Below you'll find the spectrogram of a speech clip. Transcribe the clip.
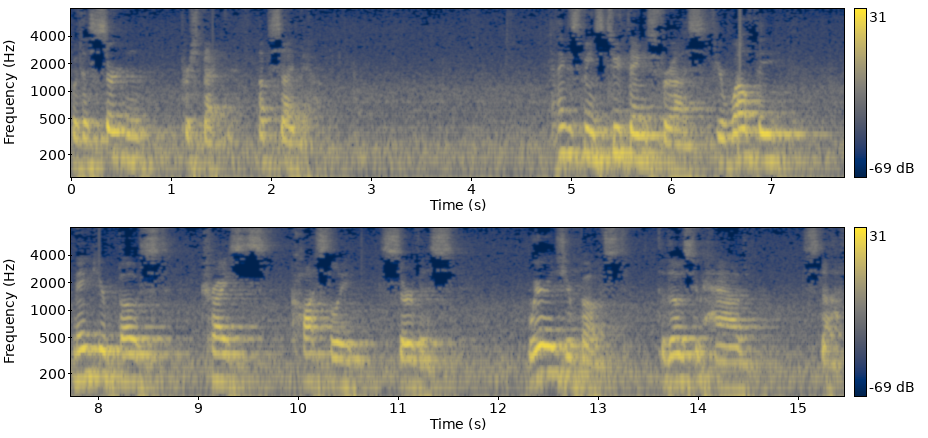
with a certain perspective, upside down. I think this means two things for us. If you're wealthy, make your boast Christ's costly service. Where is your boast to those who have stuff?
